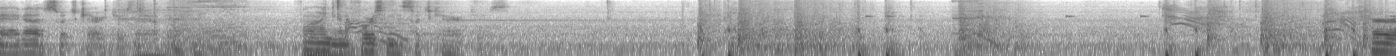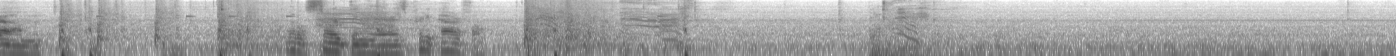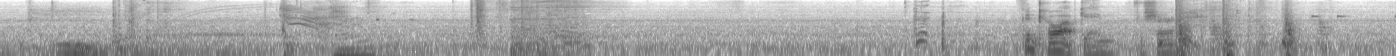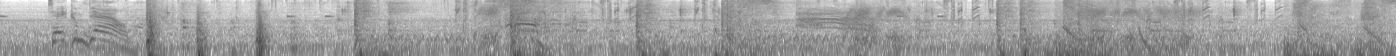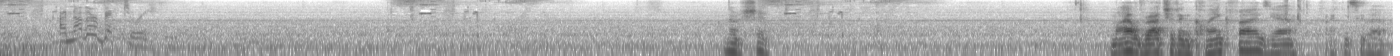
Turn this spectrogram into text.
Okay, I gotta switch characters there. Okay. Fine, you're gonna force me to switch characters. Her um, little sword thing there is pretty powerful. Good co-op game, for sure. Take him down. Another victory. No shit. Mild Ratchet and Clank vibes? Yeah, I can see that.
